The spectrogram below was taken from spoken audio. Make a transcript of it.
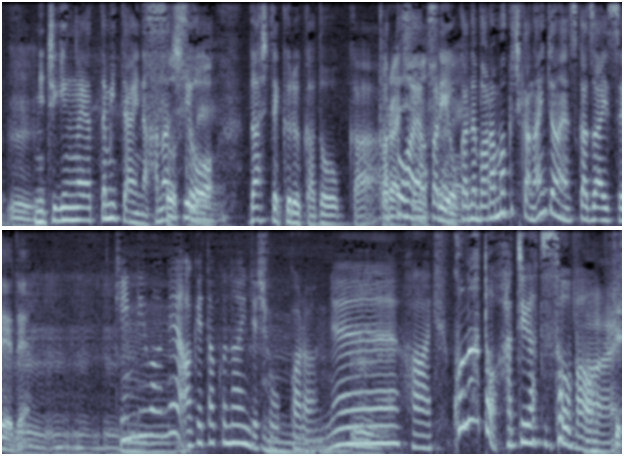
うん、日銀がやったみたいな話を出してくるかどうか、ね、あとはやっぱりお金ばらまくしかないんじゃないですか財政で、金利はね上げたくないんでしょうからね、はいこの後8月相場を、ゲ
